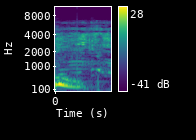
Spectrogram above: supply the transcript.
嗯。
